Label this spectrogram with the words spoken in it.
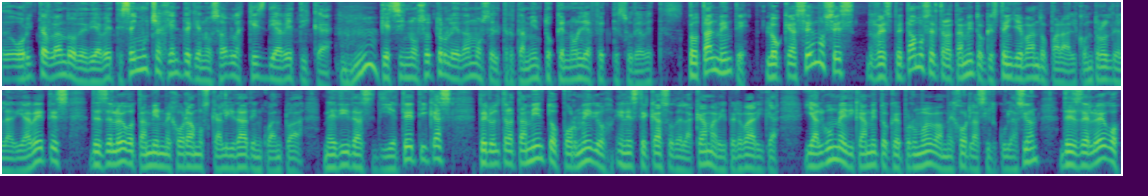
ahorita hablando de diabetes, hay mucha gente que nos habla que es diabética, que si nosotros le damos el tratamiento que no le afecte su diabetes. Totalmente. Lo que hacemos es respetamos el tratamiento que estén llevando para el control de la diabetes. Desde luego también mejoramos calidad en cuanto a medidas dietéticas, pero el tratamiento por medio, en este caso de la cámara hiperbárica y algún medicamento que promueva mejor la circulación, desde luego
